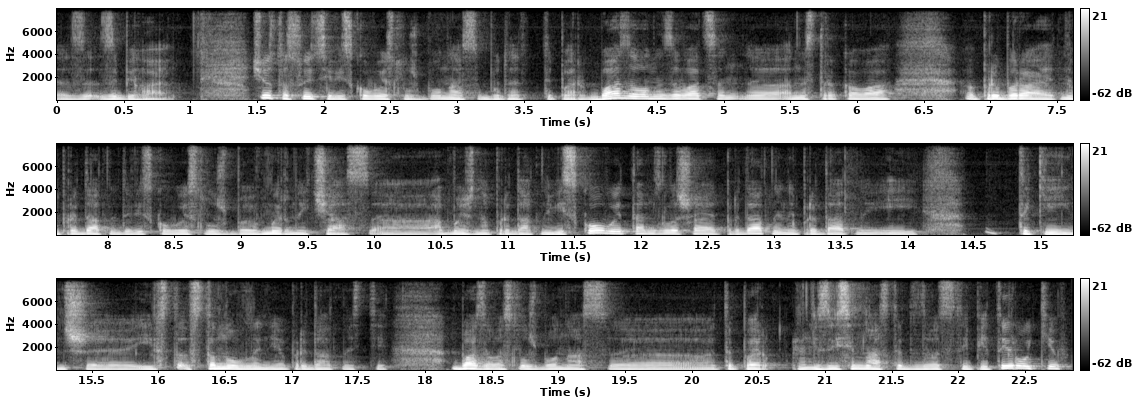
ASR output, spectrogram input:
е, забігаю. Що стосується військової служби, у нас буде тепер базова називатися, е, а не строкова. Прибирають непридатний до військової служби в мирний час, е, обмежено придатний військовий там залишають, придатний, непридатний і таке інше, і встановлення придатності. Базова служба у нас е, тепер з 18 до 25 років.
